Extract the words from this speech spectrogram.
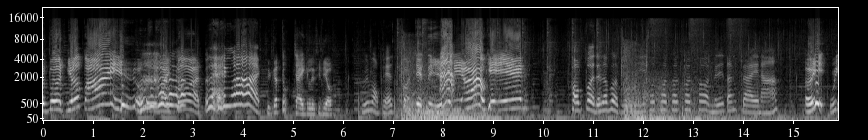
ระเบิดเยอะไป โอ้ my god แรงมาก ถึงก็ตกใจกันเลยทีเดียว วิหมอกเพชรก่อนเจ็ดสีไม่ดีอ้าว เคน เขาเปิดได้ระเบิดแบบนี้โทษโทษโทษโทษโทษไม่ได้ตั้งใจนะ เอ้ย อุ้ย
